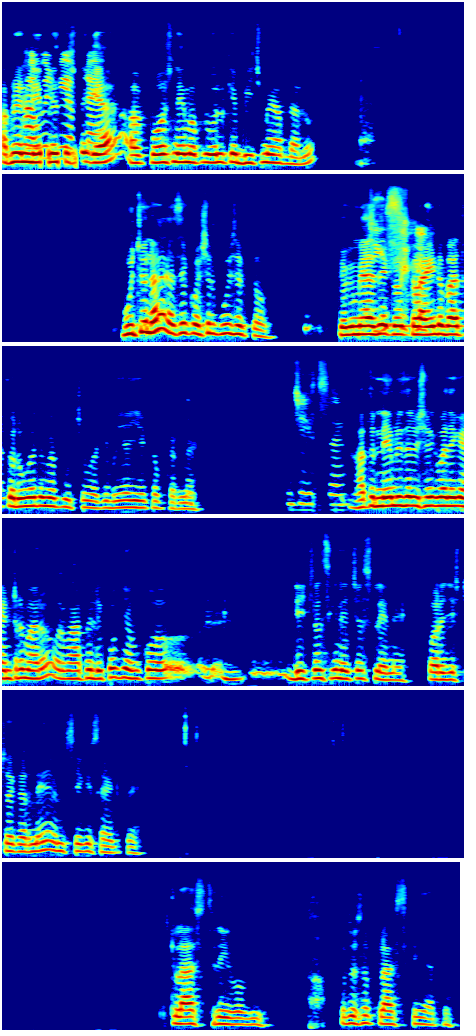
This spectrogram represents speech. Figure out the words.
अपने नेम रजिस्टर किया और पोस्ट नेम अप्रूवल के बीच में आप डालो। पूछो ना ऐसे क्वेश्चन पूछ सकता हूँ। क्योंकि मैं ए क्लाइंट बात करूँगा तो मैं पूछूँगा कि भैया ये कब करना है। जी, सर। हाँ तो नेम रिजर्वेशन के बाद एक एंटर मारो और वहाँ पे लिखो कि हमको डिजिटल सिग्नेचर्स लेने और रजिस्टर करने हैं एमसी की साइट पे। क्लास थ्री वो भी। अब तो सब क्लास थ्री आते हैं।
